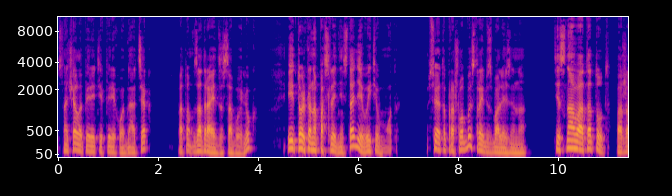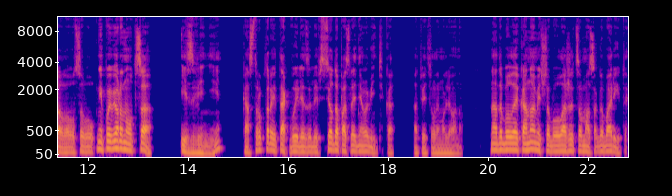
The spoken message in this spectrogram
Сначала перейти в переходный отсек, потом задраить за собой люк, и только на последней стадии выйти в модуль. Все это прошло быстро и безболезненно. «Тесновато тут», — пожаловался Волк, — «не повернуться». «Извини», Конструкторы и так вылезали все до последнего винтика, — ответил ему Леонов. Надо было экономить, чтобы уложиться в массогабариты.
